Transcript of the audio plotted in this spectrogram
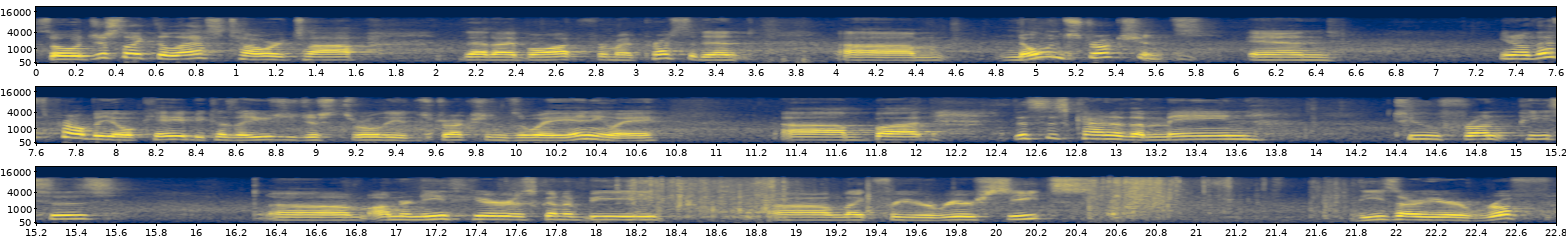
So just like the last tower top that I bought for my Precedent, um, no instructions. And you know, that's probably okay because I usually just throw the instructions away anyway. Um, but this is kind of the main two front pieces. Um, underneath here is going to be uh, like for your rear seats. These are your roof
